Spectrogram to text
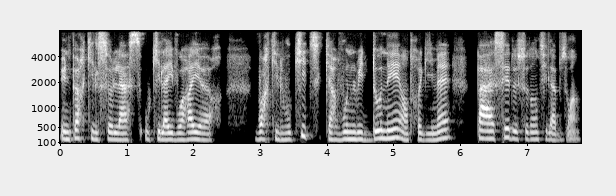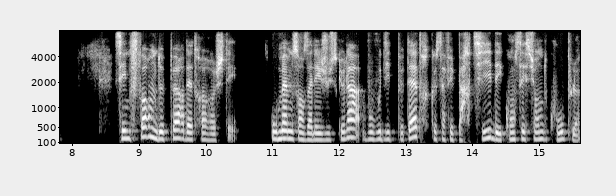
une peur qu'il se lasse ou qu'il aille voir ailleurs, voire qu'il vous quitte, car vous ne lui donnez, entre guillemets, pas assez de ce dont il a besoin. C'est une forme de peur d'être rejeté ou même sans aller jusque-là, vous vous dites peut-être que ça fait partie des concessions de couple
